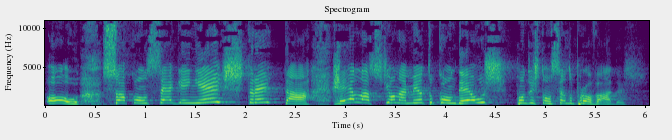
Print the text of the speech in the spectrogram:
ou só conseguem estreitar relacionamento com Deus quando estão sendo provadas.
